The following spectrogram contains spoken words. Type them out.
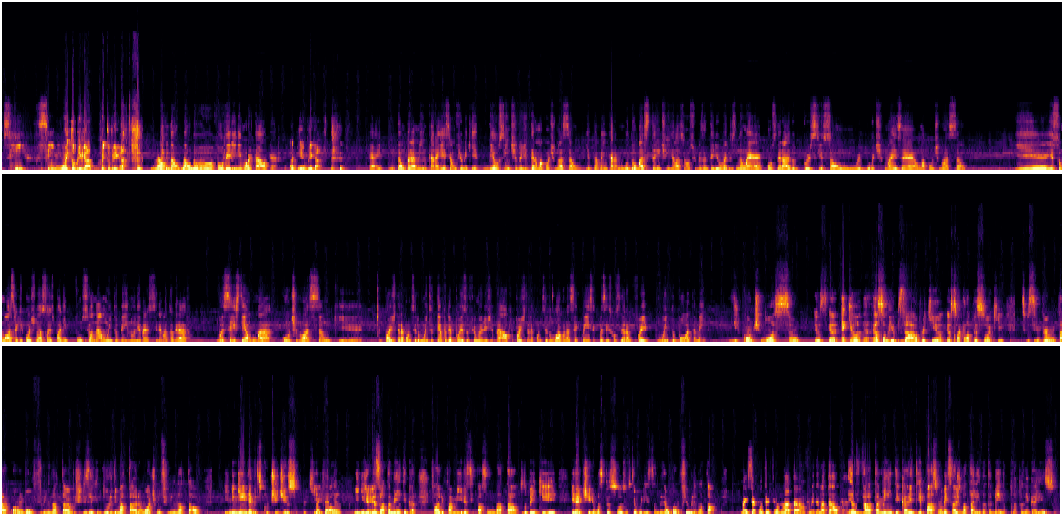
Sim, sim. Muito obrigado, muito obrigado. Não, não, não do Wolverine Imortal, cara. Ok, obrigado. É, então, para mim, cara, esse é um filme que deu sentido de ter uma continuação. E também, cara, mudou bastante em relação aos filmes anteriores. Não é considerado por si só um reboot, mas é uma continuação. E isso mostra que continuações podem funcionar muito bem no universo cinematográfico. Vocês têm alguma continuação que, que pode ter acontecido muito tempo depois do filme original, que pode ter acontecido logo na sequência, que vocês consideram que foi muito boa também? De continuação. Eu, eu, é que eu, eu sou meio bizarro, porque eu, eu sou aquela pessoa que, se você me perguntar qual é um bom filme de Natal, eu vou te dizer que Duro de Matar é um ótimo filme de Natal. E ninguém deve discutir disso, porque Mas ele é fala mesmo. de família, exatamente, cara. Fala de família, se passa no Natal. Tudo bem que ele atire umas pessoas, uns terroristas, mas é um bom filme de Natal. Mas se aconteceu no Natal, é um filme de Natal, cara. Exatamente, cara. E, e passa uma mensagem natalina também, não dá pra negar isso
